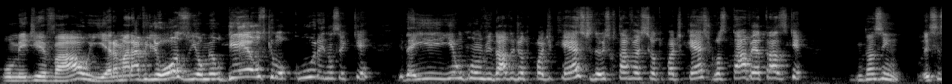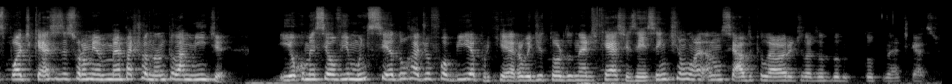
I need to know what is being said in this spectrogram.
o medieval, e era maravilhoso, e eu, meu Deus, que loucura, e não sei o quê. E daí ia um convidado de outro podcast, daí eu escutava esse outro podcast, gostava, e atrás do quê. Então, assim, esses podcasts eles foram me, me apaixonando pela mídia. E eu comecei a ouvir muito cedo Radiofobia, porque era o editor do Nerdcast. Eles recém tinham anunciado que o Léo era o editor do, do, do, Nerdcast.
